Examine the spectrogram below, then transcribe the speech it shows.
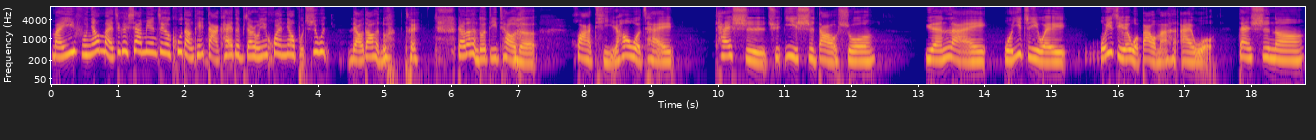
买衣服你要买这个下面这个裤裆可以打开的，比较容易换尿布，就是会聊到很多 对，聊到很多 detail 的话题，然后我才开始去意识到说，原来我一直以为，我一直以为我爸我妈很爱我，但是呢，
